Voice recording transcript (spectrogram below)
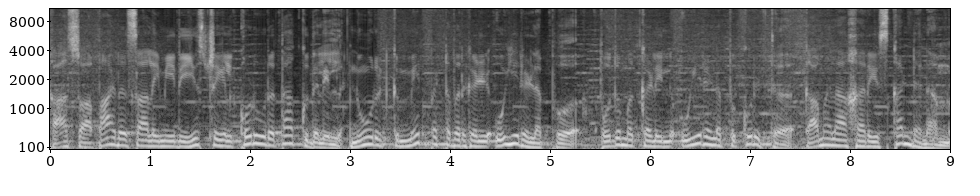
காசா பாடசாலை மீது இஸ்ரேல் கொடூர தாக்குதலில் நூறுக்கும் மேற்பட்டவர்கள் உயிரிழப்பு பொதுமக்களின் உயிரிழப்பு குறித்து கமலா ஹாரிஸ் கண்டனம்.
